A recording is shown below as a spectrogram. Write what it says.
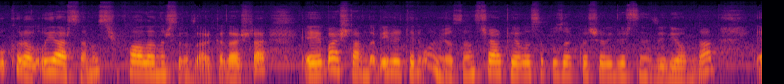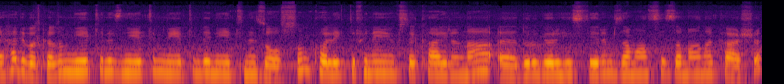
Bu kurala uyarsanız şifalanırsınız arkadaşlar. E, baştan da belirtelim uymuyorsanız çarpıya basıp uzaklaşabilirsiniz videomdan. E, hadi bakalım niyetiniz niyetim, niyetim de niyetiniz olsun. Kolektifin en yüksek hayrına e, duru görü hislerim zamansız zamana karşı.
